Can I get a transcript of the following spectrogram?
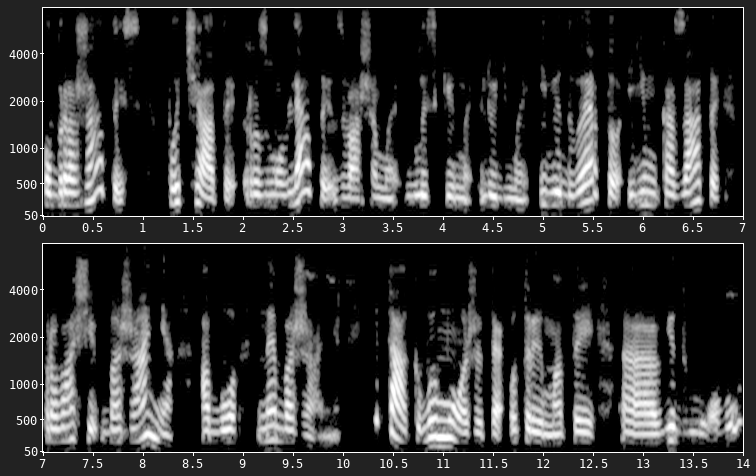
ображатись, почати розмовляти з вашими близькими людьми і відверто їм казати про ваші бажання або небажання. І так, ви можете отримати е, відмову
